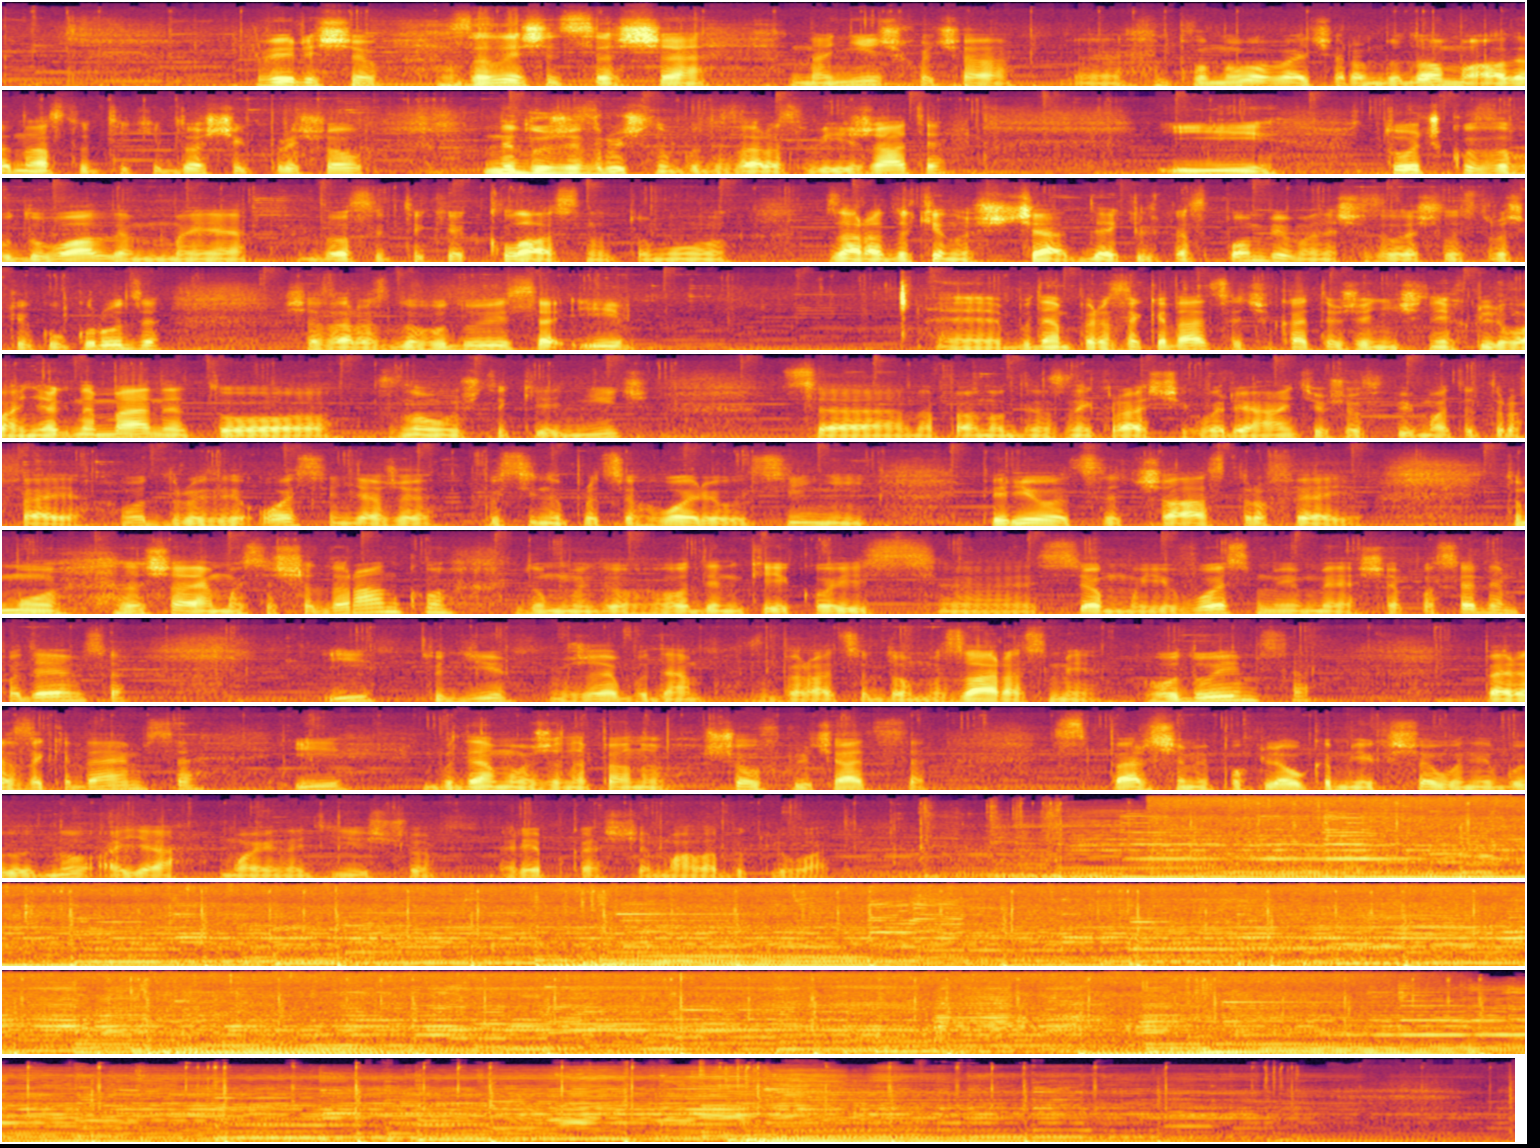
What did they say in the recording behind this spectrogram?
Вирішив залишитися ще на ніч, хоча е, планував вечором додому, але в нас тут тільки дощик прийшов, не дуже зручно буде зараз виїжджати. І точку загодували ми досить таки класно, тому зараз докину ще декілька спомбів, у мене ще залишилось трошки кукурудзи, ще зараз догодуюся і е, будемо перезакидатися, чекати вже нічних клювань. Як на мене, то знову ж таки ніч. Це, напевно, один з найкращих варіантів, щоб спіймати трофеї. От, друзі, осінь, я вже постійно про це говорю. Осінній період це час трофею. Тому лишаємося ще до ранку. Думаю, до годинки якоїсь е, сьомої, восьмої ми ще посидимо, подивимося. І тоді вже будемо збиратися вдома. Зараз ми годуємося, перезакидаємося і будемо вже, напевно, що включатися з першими покльовками, якщо вони будуть. Ну, а я маю надію, що рибка ще мала би клювати.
